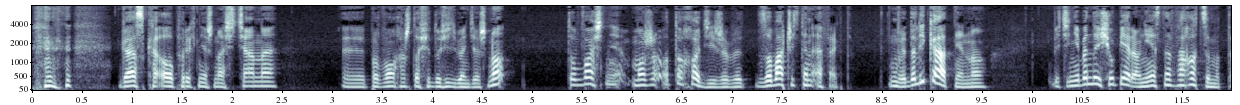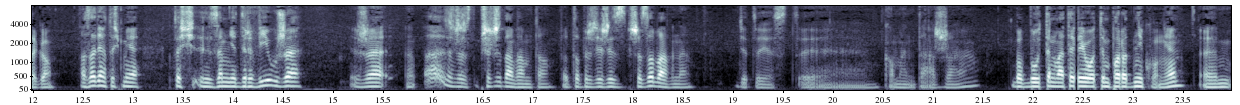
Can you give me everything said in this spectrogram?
gaz KO prychniesz na ścianę, yy, powąchasz, to się dusić będziesz. No, to właśnie może o to chodzi, żeby zobaczyć ten efekt. Mówię delikatnie, no. Wiecie, nie będę się upierał, nie jestem fachowcem od tego. Ostatnio ktoś mnie, ktoś ze mnie drwił, że że, a, że przeczytam wam to, bo to przecież jest przezabawne. Gdzie to jest yy, komentarze? Bo był ten materiał o tym poradniku, nie? Yy,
